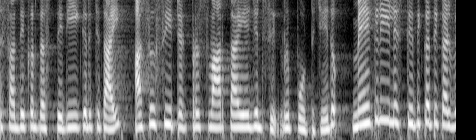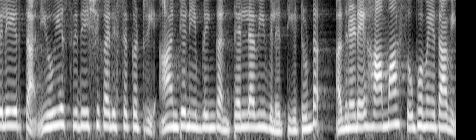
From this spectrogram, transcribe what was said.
എസ് അധികൃതർ സ്ഥിരീകരിച്ചതായി അസോസിയേറ്റഡ് പ്രസ് വാർത്താ ഏജൻസി റിപ്പോർട്ട് ചെയ്തു. മേഖലയിലെ സ്ഥിതിഗതികൾ വിലയിരുത്താൻ യു എസ് വിദേശകാര്യ സെക്രട്ടറി ആന്റണി ബ്ലിങ്കൻ ടെല്ലവീവിലെത്തിയിട്ടുണ്ട്. അതിനിടെ ഹമാസ് ഉപമേധാവി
